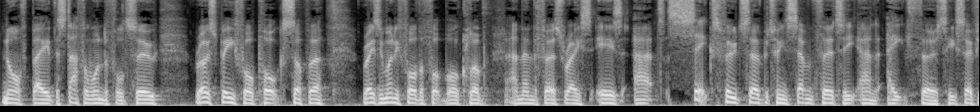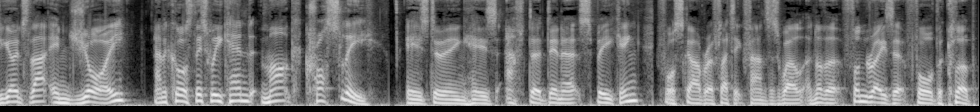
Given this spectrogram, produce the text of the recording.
North Bay. The staff are wonderful too. Roast beef or pork supper, raising money for the football club, and then the first race is at 6 food served between 7.30 and 8.30. So if you go into that, enjoy. And of course, this weekend, Mark Crossley is doing his after dinner speaking for Scarborough Athletic fans as well. Another fundraiser for the club.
